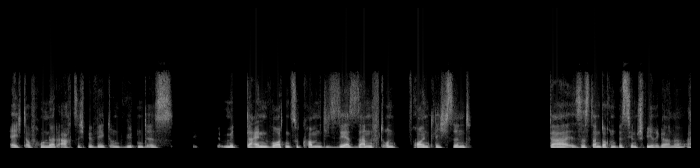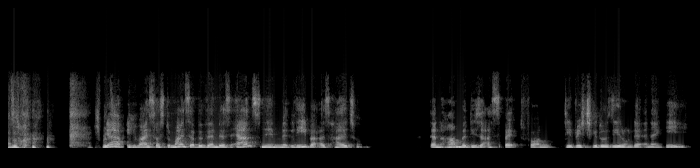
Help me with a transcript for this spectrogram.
echt auf 180 bewegt und wütend ist, mit deinen Worten zu kommen, die sehr sanft und freundlich sind. Da ist es dann doch ein bisschen schwieriger, ne? Also ich ja, ich weiß, was du meinst, aber wenn wir es ernst nehmen mit Liebe als Haltung, dann haben wir diesen Aspekt von die richtige Dosierung der Energie.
